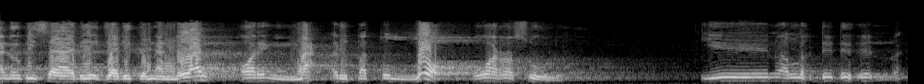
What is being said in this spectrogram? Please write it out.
Anu bisa dijadikan andalan orang ma'rifatullah wa rasuluh. Yin Allah dedehen lah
